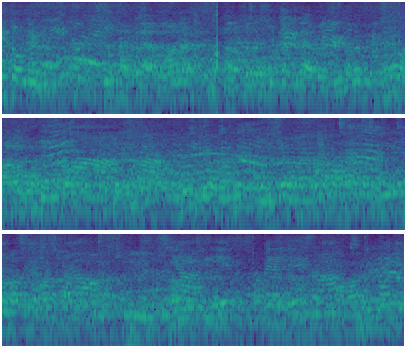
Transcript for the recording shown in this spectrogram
Ate already You ate already. शुद्ध हकरे आवे ना अरे पहले शुद्ध हकरे आवे मतलब कितने आराम से एक एक करके Yeah, ये पहले आप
